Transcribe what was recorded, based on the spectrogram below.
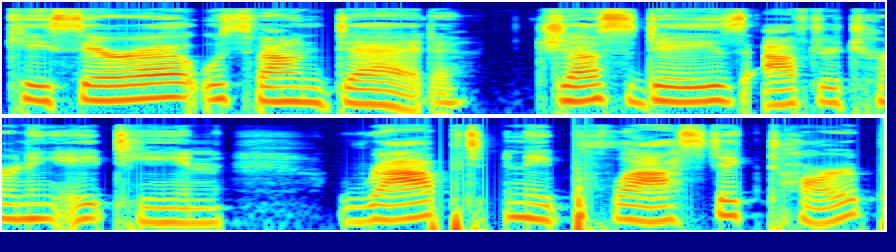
Kaysara was found dead just days after turning 18, wrapped in a plastic tarp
